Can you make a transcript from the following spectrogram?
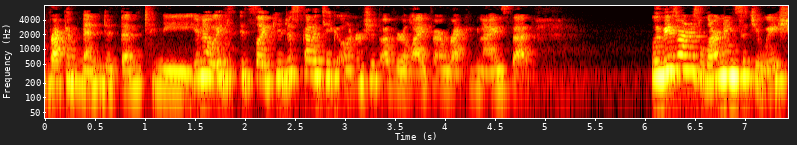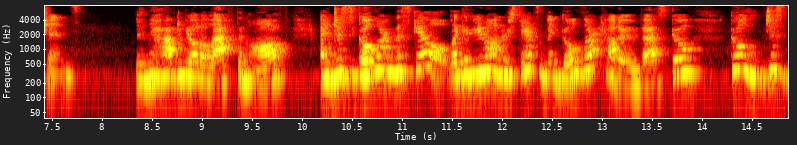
recommended them to me. You know, it's, it's like you just got to take ownership of your life and recognize that like, these are just learning situations. And you have to be able to laugh them off and just go learn the skill. Like if you don't understand something, go learn how to invest. Go go just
